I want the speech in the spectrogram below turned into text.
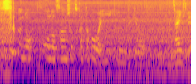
すぐの方の山椒使った方がいいんだけどないんで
